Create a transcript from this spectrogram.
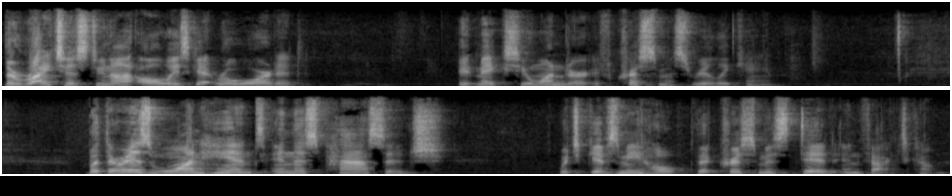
the righteous do not always get rewarded. It makes you wonder if Christmas really came. But there is one hint in this passage which gives me hope that Christmas did, in fact, come.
